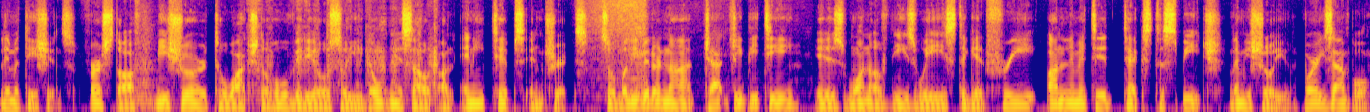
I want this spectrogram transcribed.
limitations. First off, be sure to watch the whole video so you don't miss out on any tips and tricks. So believe it or not, ChatGPT is one of these ways to get free unlimited text to speech. Let me show you. For example,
